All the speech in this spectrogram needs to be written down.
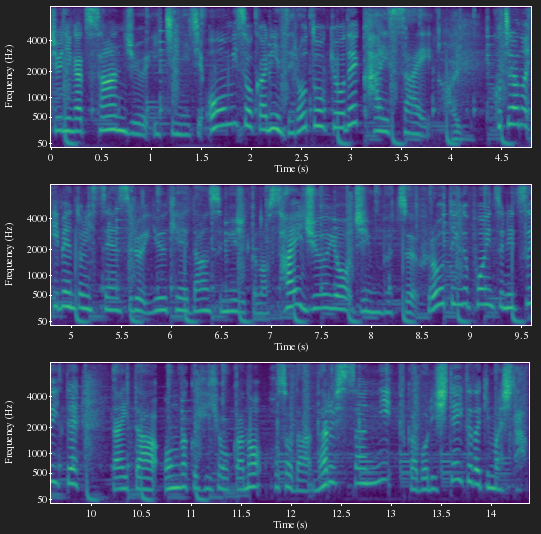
12月31日大晦日にゼロ東京で開催。はいこちらのイベントに出演する UK ダンスミュージックの最重要人物フローティングポイントについてライター音楽批評家の細田成志さんに深掘りしていただきました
